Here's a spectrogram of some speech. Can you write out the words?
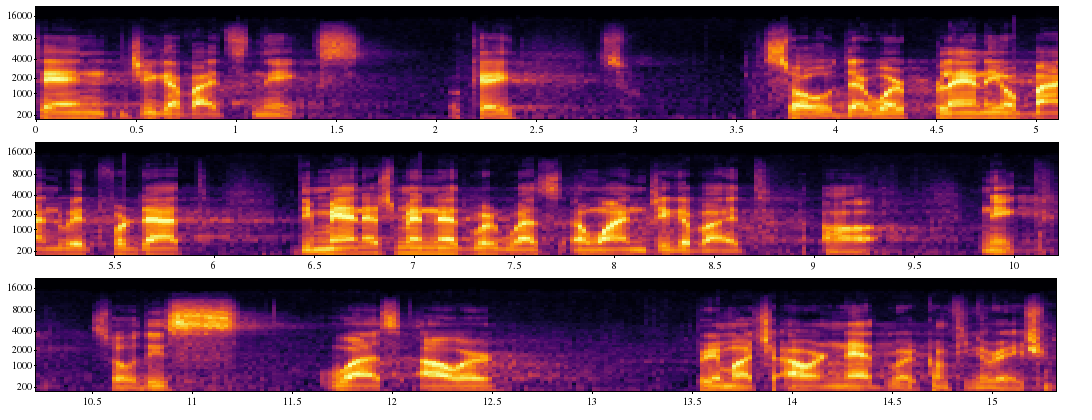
10 gigabytes NICs, okay? So, so, there were plenty of bandwidth for that. The management network was a one gigabyte uh, NIC. So this was our, pretty much our network configuration.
